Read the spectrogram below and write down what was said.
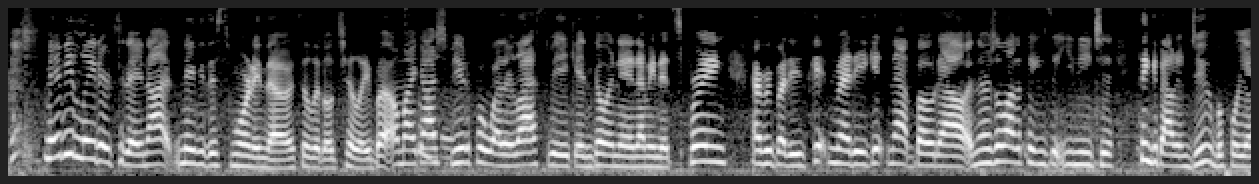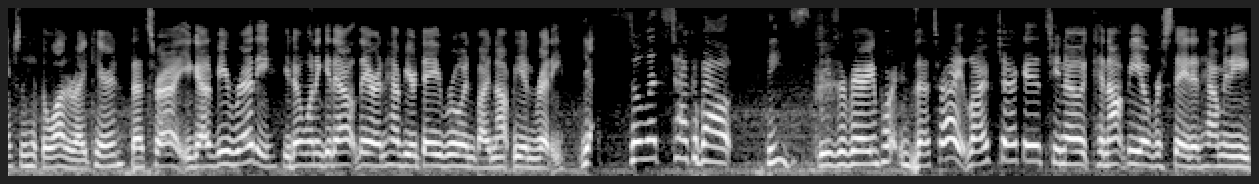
maybe later today, not maybe this morning though. It's a little chilly, but oh my gosh, beautiful weather last week and going in. I mean, it's spring. Everybody's getting ready, getting that boat out, and there's a lot of things that you need to think about and do before you actually hit the water, right, Karen? That's right. You got to be ready. You don't want to get out there and have your day ruined by not being ready. Yes. So let's talk about these. These are very important. That's right. Life jackets, you know, it cannot be overstated how many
